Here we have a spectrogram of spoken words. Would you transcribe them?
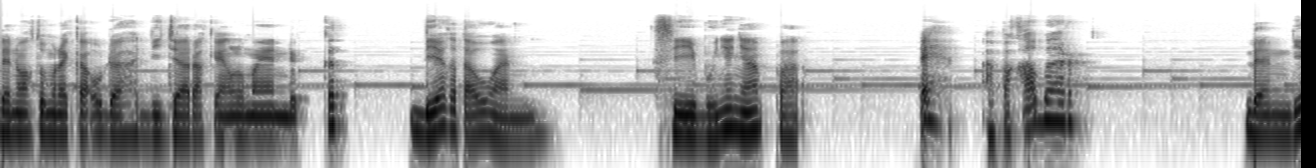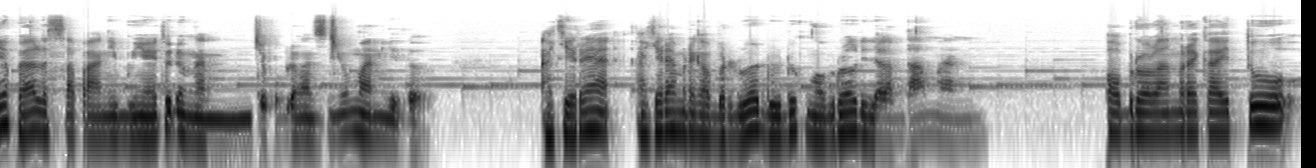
Dan waktu mereka udah di jarak yang lumayan deket, dia ketahuan. Si ibunya nyapa, eh apa kabar? Dan dia bales sapaan ibunya itu dengan cukup dengan senyuman gitu. Akhirnya, akhirnya mereka berdua duduk ngobrol di dalam taman. Obrolan mereka itu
